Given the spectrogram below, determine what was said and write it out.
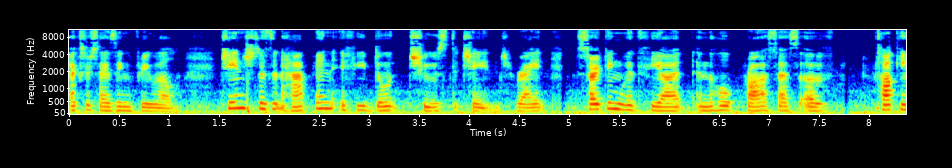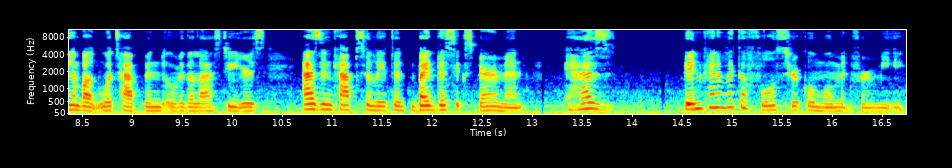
exercising free will. Change doesn't happen if you don't choose to change, right? Starting with fiat and the whole process of talking about what's happened over the last two years as encapsulated by this experiment has been kind of like a full circle moment for me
